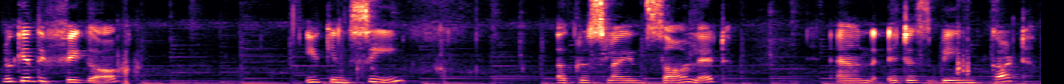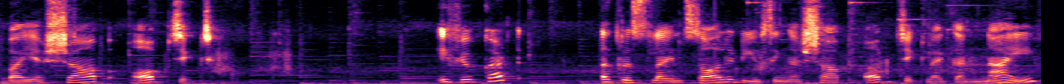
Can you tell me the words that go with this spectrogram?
Look at the figure. You can see a crystalline solid and it is being cut by a sharp object. If you cut a crystalline solid using a sharp object like a knife,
